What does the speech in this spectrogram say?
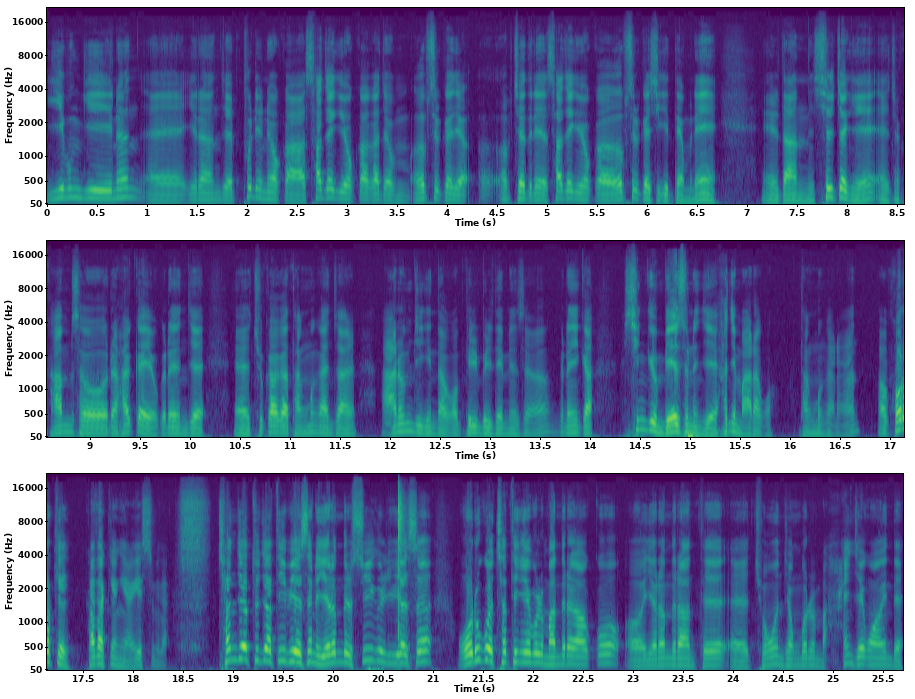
2분기는 에, 이런 이제 풀인 효과 사재기 효과가 좀 없을 거죠 어, 업체들의 사재기 효과가 없을 것이기 때문에 일단 실적이 에, 좀 감소를 할 거예요. 그래 이제 에, 주가가 당분간 잘 안 움직인다고 빌빌대면서. 그러니까 신규 매수는 이제 하지 말라고 당분간은 어, 그렇게 가닥경이 하겠습니다. 천재투자 TV에서는 여러분들 수익을 위해서 오르고 채팅 앱을 만들어 갖고 어, 여러분들한테 에, 좋은 정보를 많이 제공하는데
